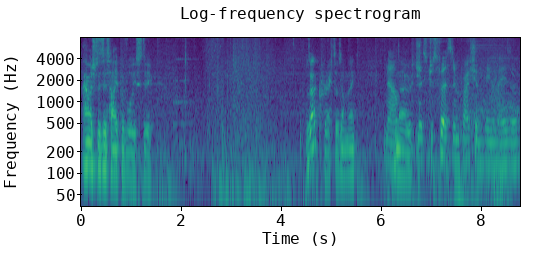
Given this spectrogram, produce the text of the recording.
How much does this hyper voice do? Was that a crit or something? No. No, it's It's just first impression being amazing.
